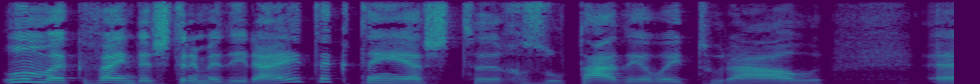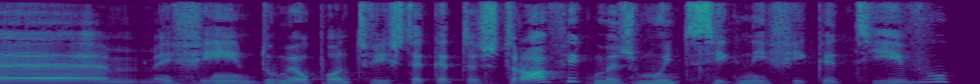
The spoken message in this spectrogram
Uma que vem da extrema-direita, que tem este resultado eleitoral Uh, enfim, do meu ponto de vista catastrófico, mas muito significativo.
